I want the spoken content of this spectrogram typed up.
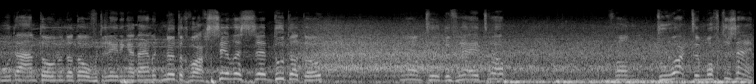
moet aantonen dat de overtreding uiteindelijk nuttig was. Sillissen doet dat ook. Want de vrije trap van Duarte mocht er zijn.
